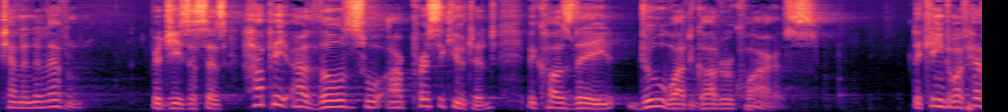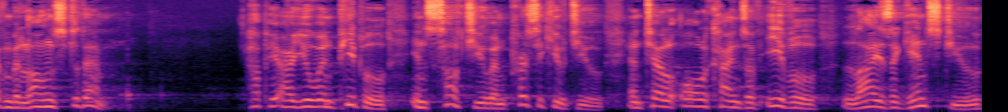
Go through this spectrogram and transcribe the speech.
10 and 11, where Jesus says, Happy are those who are persecuted because they do what God requires. The kingdom of heaven belongs to them. Happy are you when people insult you and persecute you and tell all kinds of evil lies against you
